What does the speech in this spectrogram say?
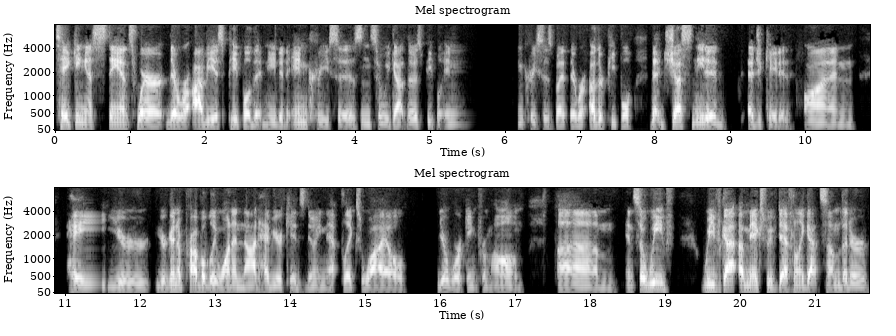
taking a stance where there were obvious people that needed increases. And so we got those people in increases, but there were other people that just needed educated on hey you're you're going to probably want to not have your kids doing netflix while you're working from home um and so we've we've got a mix we've definitely got some that are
